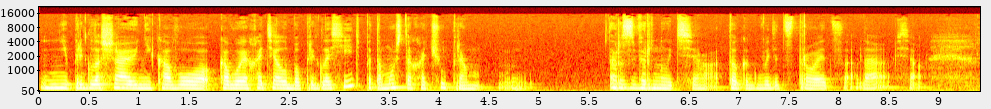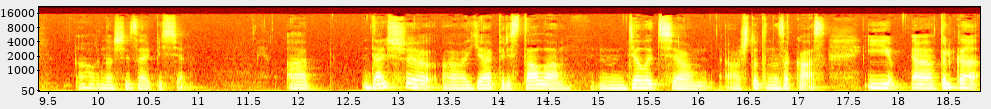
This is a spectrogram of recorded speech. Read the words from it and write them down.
не приглашаю никого, кого я хотела бы пригласить, потому что хочу прям развернуть то, как будет строиться, да, все в нашей записи. Дальше я перестала делать что-то на заказ. И только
